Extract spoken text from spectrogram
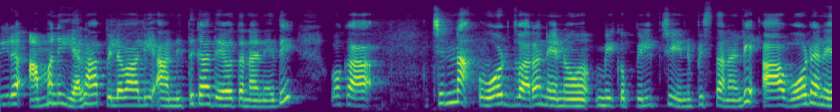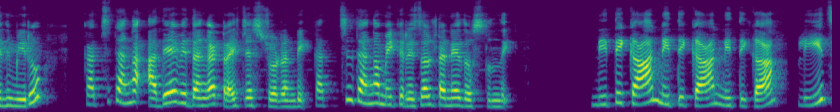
మీరు అమ్మని ఎలా పిలవాలి? ఆ నితికా దేవతను అనేది ఒక చిన్న ఓడ్ ద్వారా నేను మీకు పిలిచి వినిపిస్తానండి. ఆ ఓడ్ అనేది మీరు ఖచ్చితంగా అదే విధంగా ట్రై చేసి చూడండి. ఖచ్చితంగా మీకు రిజల్ట్ అనేది వస్తుంది. Nithika Nithika Nithika please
